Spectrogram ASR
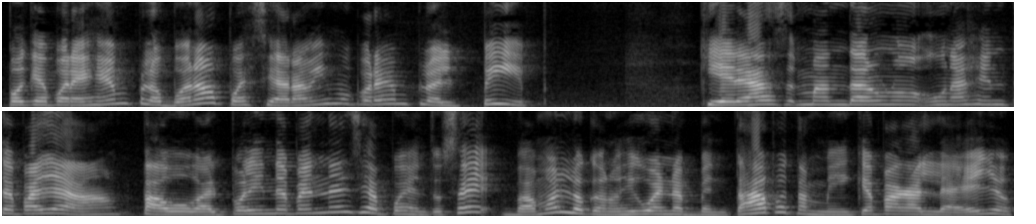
Porque, por ejemplo, bueno, pues si ahora mismo, por ejemplo, el PIB quiere as- mandar uno, una gente para allá para abogar por la independencia, pues entonces, vamos, lo que nos igual no es ventaja, pues también hay que pagarle a ellos.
